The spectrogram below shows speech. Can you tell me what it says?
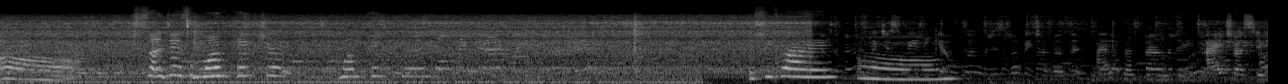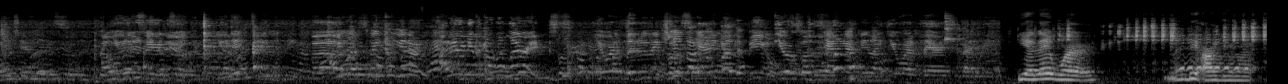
oh. So just one picture, one picture. Is she crying? Aww. I trusted you too. But you didn't even think. You didn't think. I was thinking, I didn't even know the lyrics. You were literally both staring at the beat. You were both staring at me like you were embarrassed by me. Yeah, they were. They argued like.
